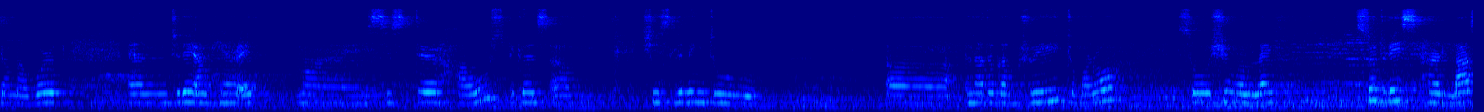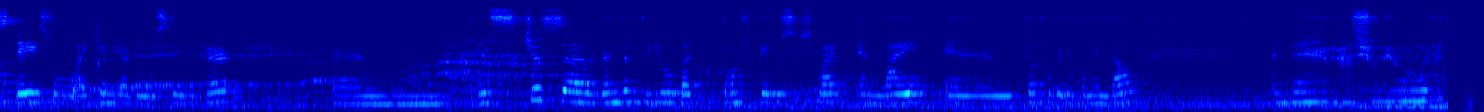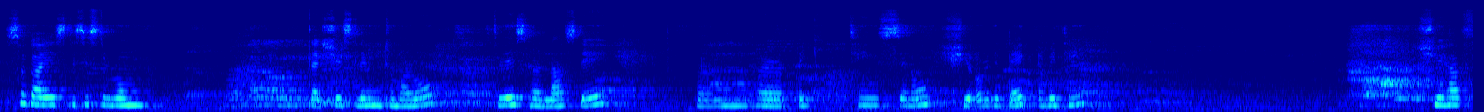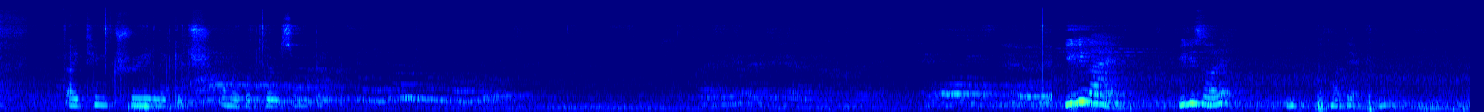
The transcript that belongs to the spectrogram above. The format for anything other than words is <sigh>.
on the work. And today I'm here at my sister's house because um, she's leaving to uh, another country tomorrow. So she will leave. So today's her last day, so I came here to stay with her. And it's just a random video, but don't forget to subscribe and like So guys, this is the room that she's leaving tomorrow. Today's her last day. And her big things, you know, she already packed everything. She have, I think, three luggage. Oh my god, there is one bag. 유리 가해. 유리 소래?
